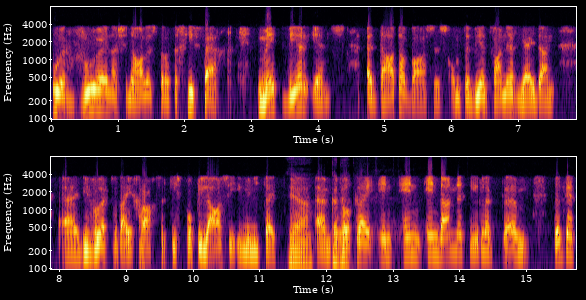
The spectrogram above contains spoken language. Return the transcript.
oorwoë nasionale strategie verg met weer eens 'n database om te weet wanneer jy dan uh die woord wat hy graag verkies populasie immuniteit. Ja. Ehm um, wil kry en en en dan natuurlik ehm um, dink ek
